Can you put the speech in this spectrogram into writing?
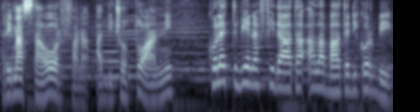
Rimasta orfana a 18 anni, Colette viene affidata all'abate di Corbie.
